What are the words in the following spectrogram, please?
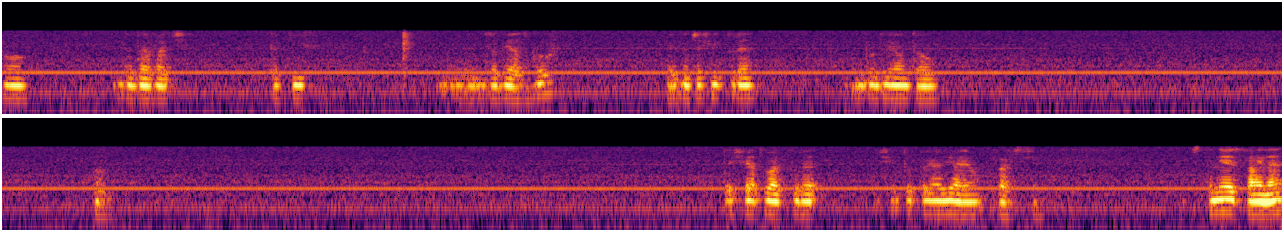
Po dodawać takich mm, drobiazgów, a jednocześnie które budują tą te światła, które się tu pojawiają. Patrzcie. Czy to nie jest fajne?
